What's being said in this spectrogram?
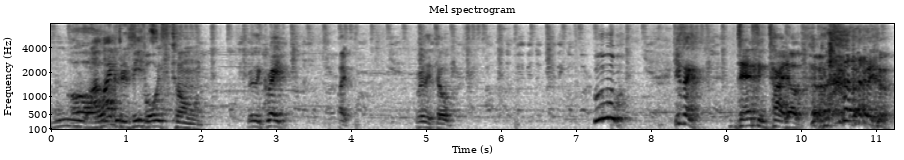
Oh, I like Look at the his beats. voice tone. Really great. Like really dope. Woo! He's like dancing tied up. Look at him.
